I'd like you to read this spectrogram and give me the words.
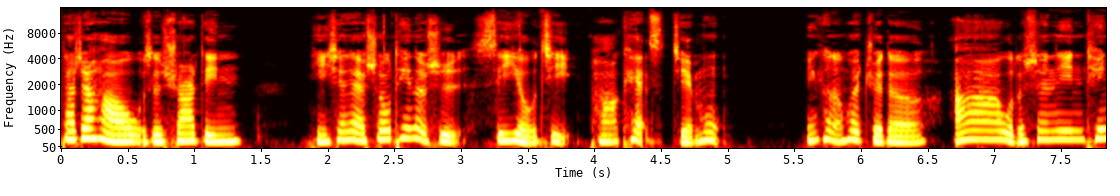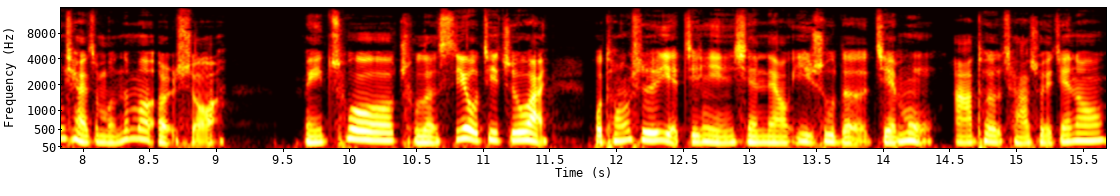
大家好，我是 Sharding。你现在收听的是《西游记》Podcast 节目。你可能会觉得啊，我的声音听起来怎么那么耳熟啊？没错，除了《西游记》之外，我同时也经营闲聊艺术的节目《阿特茶水间》哦。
